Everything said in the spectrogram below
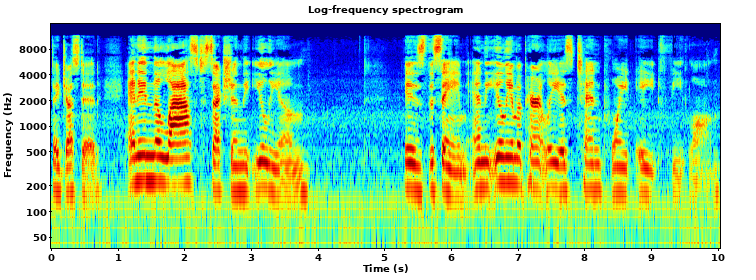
digested. And in the last section, the ileum is the same. And the ileum apparently is 10.8 feet long.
